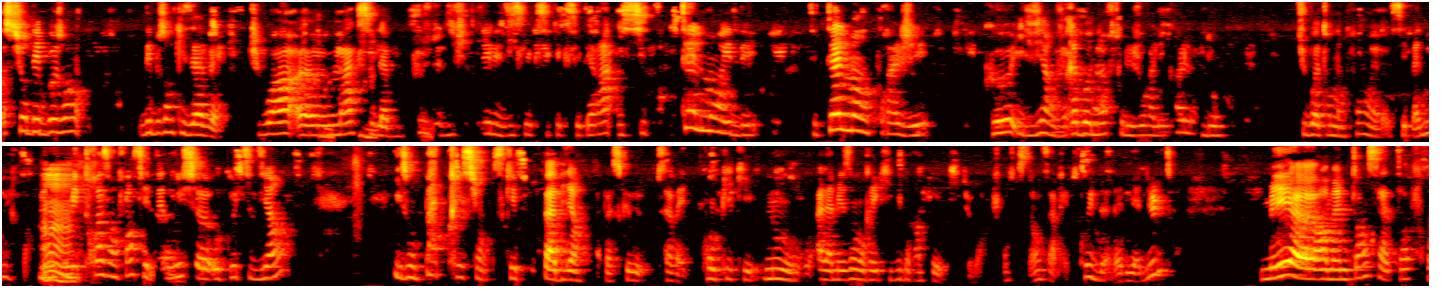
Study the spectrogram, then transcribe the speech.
sur des besoins, des besoins qu'ils avaient. Tu vois, euh, Max, il a plus de difficultés, les dyslexiques, etc. Il s'est tellement aidé, c'est tellement encouragé qu'il vit un vrai bonheur tous les jours à l'école. Donc, tu vois ton enfant euh, s'épanouir. Mmh. Mes trois enfants s'épanouissent euh, au quotidien. Ils n'ont pas de pression, ce qui est pas bien, parce que ça va être compliqué. Nous, à la maison, on rééquilibre un peu, tu vois. Je pense que ça, ça va être rude, la vie adulte. Mais euh, en même temps, ça t'offre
